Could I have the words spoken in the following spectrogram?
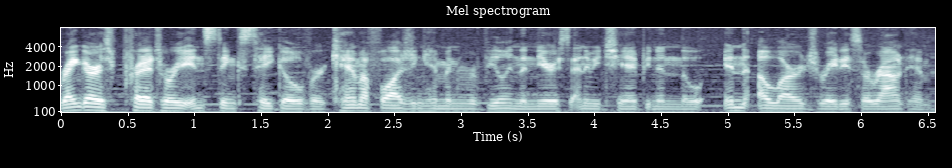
Rengar's predatory instincts take over, camouflaging him and revealing the nearest enemy champion in, the, in a large radius around him.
